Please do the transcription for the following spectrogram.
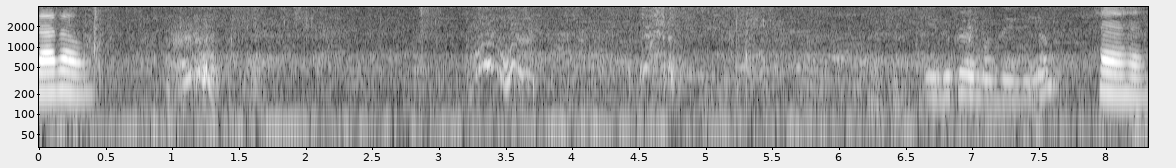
দাঁড়াও। এই দুটোর মধ্যে দিলাম। হ্যাঁ হ্যাঁ।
